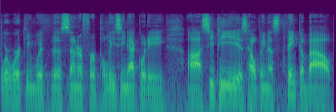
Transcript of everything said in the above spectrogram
We're working with the Center for Policing Equity. Uh, CPE is helping us think about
